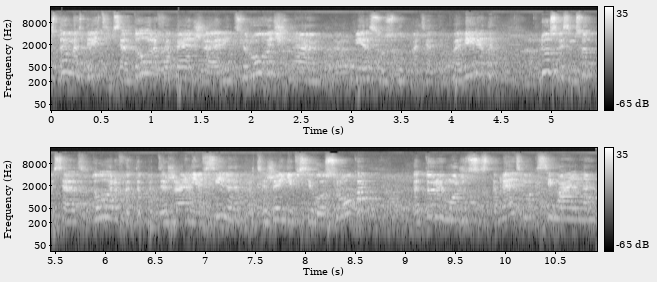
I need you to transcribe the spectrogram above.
Стоимость 250 долларов, опять же, ориентировочно, без услуг патентных поверенных. Плюс 850 долларов – это поддержание в силе на протяжении всего срока, который может составлять максимально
